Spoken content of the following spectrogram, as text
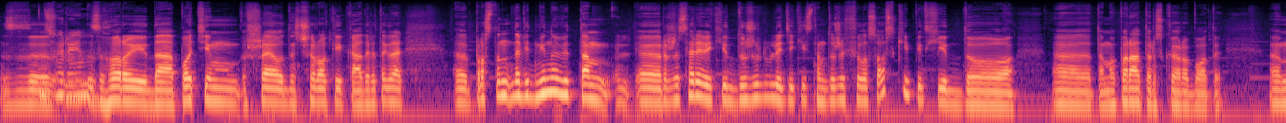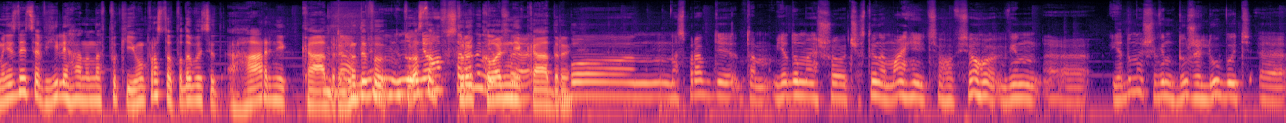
з, З гори. з гори, да. потім ще один широкий кадр і так далі. Е, Просто на відміну від там е, режисерів, які дуже люблять якийсь там дуже філософський підхід до е, там операторської роботи. Е, Мені здається, в Гілігана навпаки, йому просто подобаються гарні кадри. Ну, типу, ну, просто прикольні це, кадри. Бо насправді там я думаю, що частина магії цього всього він. Е, я думаю, що він дуже любить. Е,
